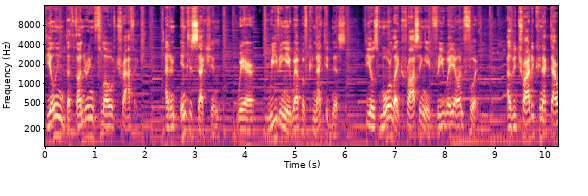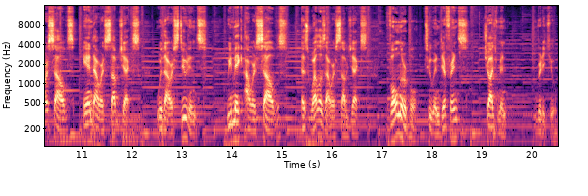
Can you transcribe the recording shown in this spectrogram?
dealing with the thundering flow of traffic at an intersection where weaving a web of connectedness feels more like crossing a freeway on foot. As we try to connect ourselves and our subjects with our students, we make ourselves, as well as our subjects, vulnerable to indifference, judgment, ridicule.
